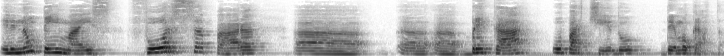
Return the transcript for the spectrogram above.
ele não tem mais força para ah, ah, ah, brecar o Partido Democrata.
